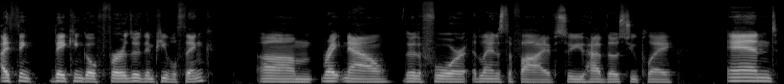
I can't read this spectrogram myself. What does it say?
I think they can go further than people think. Um, right now, they're the four, Atlanta's the five, so you have those two play. And,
